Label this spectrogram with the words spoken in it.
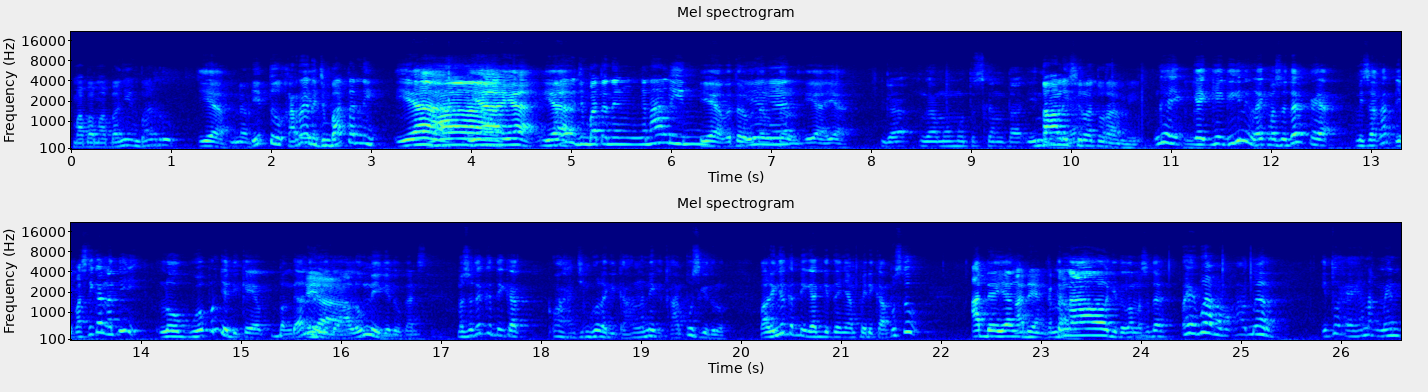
maba-mabanya yang baru. Iya. Benar. Itu karena ada jembatan nih. Iya, Nah, iya, iya, iya. Karena ada jembatan yang ngenalin. Iya, betul, Iya betul, kan? betul. Iya, iya. nggak nggak memutuskan tak ini Tali ya. silaturahmi. Enggak, ya, kayak kayak gini, like maksudnya kayak misalkan ya pasti kan nanti lo gue pun jadi kayak Bang Daniel Iya. gitu, alumni gitu kan. Maksudnya ketika wah anjing gue lagi kangen nih ke kampus gitu loh. Paling nggak ketika kita nyampe di kampus tuh ada yang, Ada yang kenal. gitu kan maksudnya. Eh, Bang, apa kabar? Itu enak, men.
